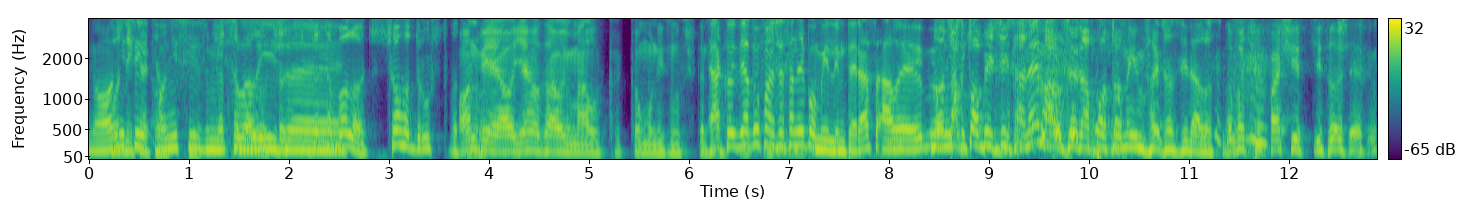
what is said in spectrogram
No oni si, oni si Čo to bolo? zmysleli, čo, že... Čo, čo to bolo? Z čoho družstvo to On bolo? vie, o- jeho zaujímal k- komunizmus 14. Ako, ja dúfam, že sa nepomýlim teraz, ale No tak si, to by si sa nemal teda potom infe, čo si dalo. Lebo čo fašisti zožerú.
